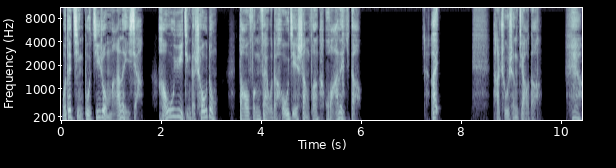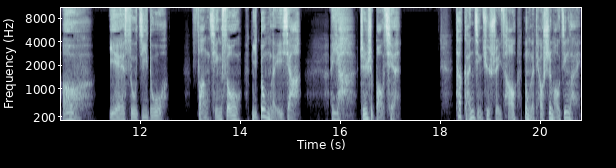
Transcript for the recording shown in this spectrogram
我的颈部肌肉麻了一下，毫无预警的抽动，刀锋在我的喉结上方划了一道。哎，他出声叫道：“哦，耶稣基督！”放轻松，你动了一下。哎呀，真是抱歉。他赶紧去水槽弄了条湿毛巾来。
